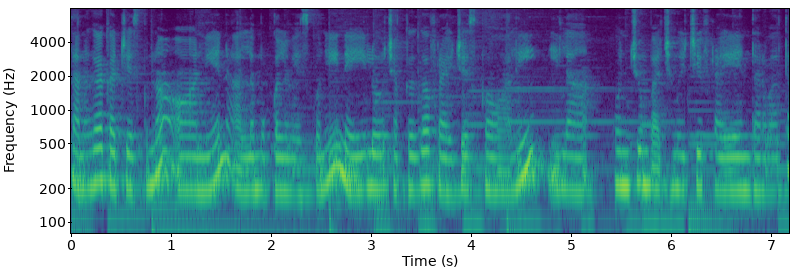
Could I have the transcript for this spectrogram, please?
సన్నగా కట్ చేసుకున్న ఆనియన్ అల్లం ముక్కలను వేసుకొని నెయ్యిలో చక్కగా ఫ్రై చేసుకోవాలి. ఇలా కొంచెం పచ్చిమిర్చి ఫ్రై అయిన తర్వాత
